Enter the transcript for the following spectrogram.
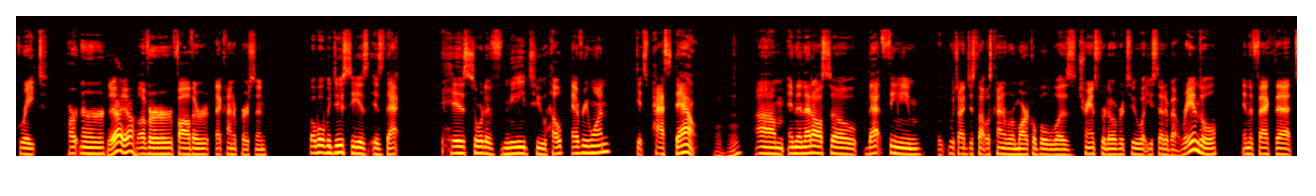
great partner, Yeah, yeah. lover, father, that kind of person. But what we do see is is that his sort of need to help everyone gets passed down Mm-hmm. um, and then that also that theme, which I just thought was kind of remarkable, was transferred over to what you said about Randall and the fact that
